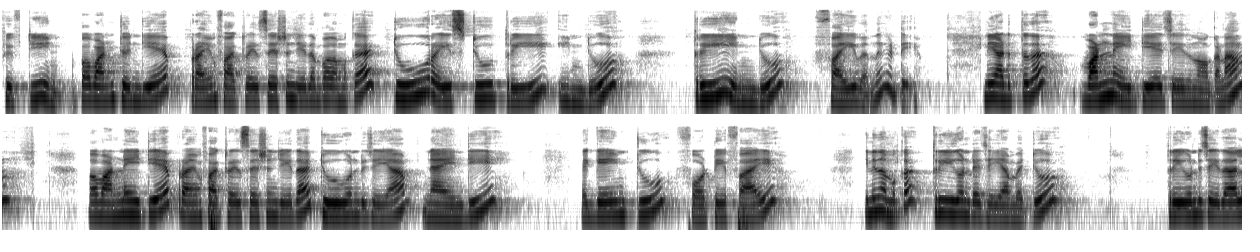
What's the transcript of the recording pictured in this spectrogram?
ഫിഫ്റ്റീൻ അപ്പോൾ വൺ ട്വന്റിയെ പ്രൈം ഫാക്ടറൈസേഷൻ ചെയ്തപ്പോൾ നമുക്ക് two raise two three into three into five എന്ന് കിട്ടി. ഇനി അടുത്തത് വൺ എയ്റ്റിയെ ചെയ്ത് നോക്കണം. അപ്പോൾ വൺ എയ്റ്റിയെ പ്രൈം ഫാക്ടറൈസേഷൻ ചെയ്താൽ ടു കൊണ്ട് ചെയ്യാം. Ninety again two forty five ഇനി നമുക്ക് ത്രീ കൊണ്ട് ചെയ്യാൻ പറ്റൂ. ത്രീ കൊണ്ട് ചെയ്താൽ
